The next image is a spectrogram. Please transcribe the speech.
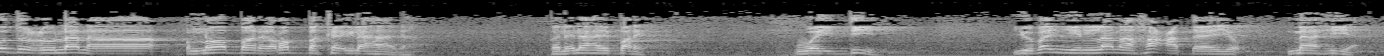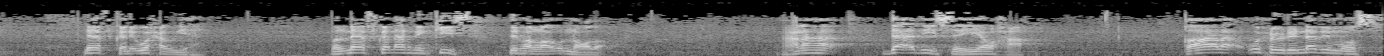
udcu lanaa noo bari rabbaka ilaahaaga bal ilaahay bari weydii yubayin lanaa ha caddeeyo. Maa hiya? Neefkani waxa yahay. Bal neefkan arrinkiisa dib ha loogu noqdo. Macnaha da'diisa iyo waxaa qaala wuxuu yidhi nebi muuse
